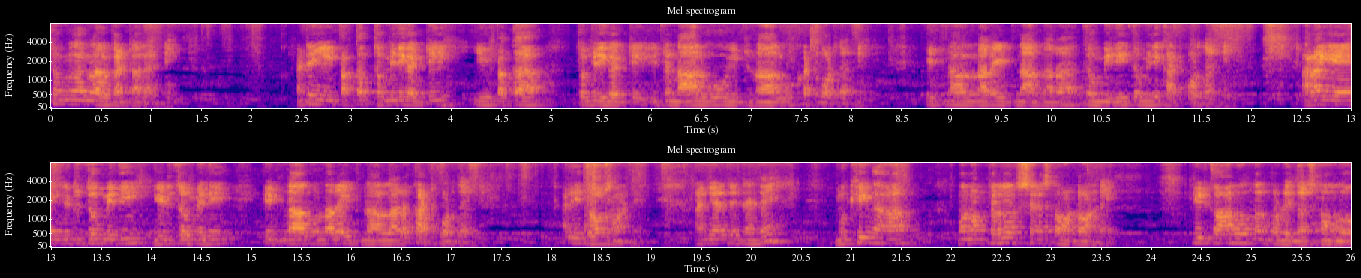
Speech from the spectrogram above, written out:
తొమ్మిది అంగళాలు కట్టాలండి. అంటే ఈ పక్క తొమ్మిది కట్టి ఈ పక్క తొమ్మిది కట్టి ఇటు నాలుగు ఇటు నాలుగు కట్టకూడదండి. ఇటు నాలుగున్నర ఇటు నాలుగున్నర తొమ్మిది తొమ్మిది కట్టకూడదండి. అలాగే ఇటు తొమ్మిది ఇటు తొమ్మిది ఇటు నాలుగున్నర ఇటు నాలుగున్నర కట్టకూడదండి. అది దోషం అండి అంచేత ఏంటంటే ముఖ్యంగా మనం పిల్లర్స్ చేస్తూ ఉంటామండి. ఇటు కాలు ఉందనుకోండి దర్శనంలో.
